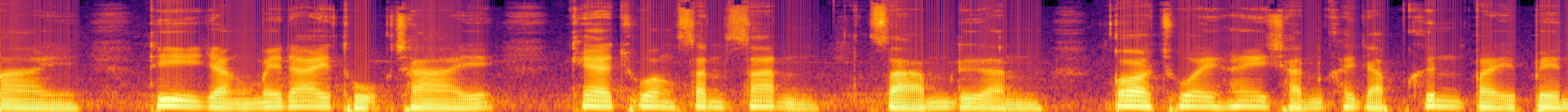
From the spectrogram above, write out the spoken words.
มาย ที่ยังไม่ได้ถูกใช้ แค่ช่วงสั้นๆสามเดือน ก็ช่วยให้ฉันขยับขึ้นไปเป็น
